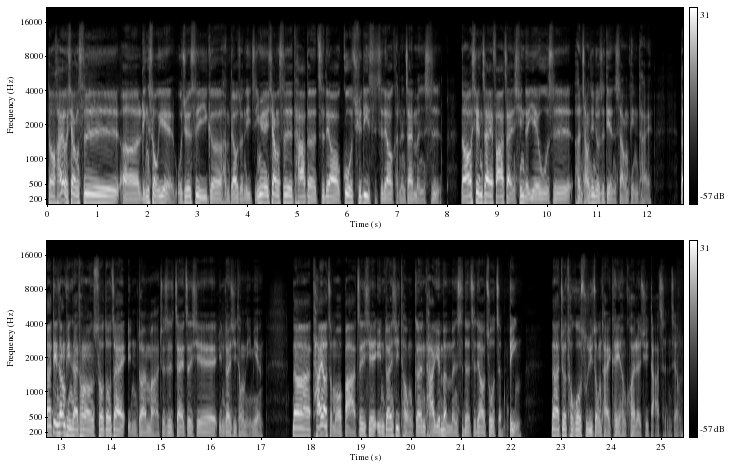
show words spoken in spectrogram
那还有像是呃零售业，我觉得是一个很标准例子，因为像是它的资料，过去历史资料可能在门市。然后现在发展新的业务是很常见，就是电商平台。那电商平台通常说都在云端嘛，就是在这些云端系统里面。那他要怎么把这些云端系统跟他原本门市的资料做整并？那就透过数据中台可以很快的去达成这样。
